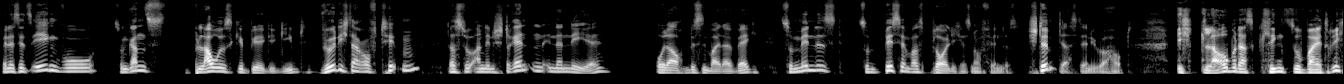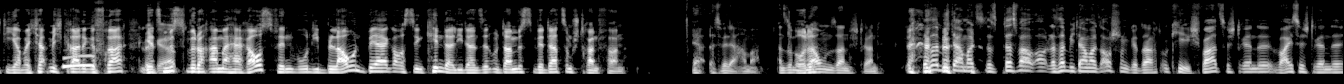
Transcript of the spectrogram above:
wenn es jetzt irgendwo so ein ganz blaues Gebirge gibt, würde ich darauf tippen, dass du an den Stränden in der Nähe oder auch ein bisschen weiter weg zumindest so ein bisschen was Bläuliches noch findest. Stimmt das denn überhaupt? Ich glaube, das klingt soweit richtig, aber ich habe mich gerade gefragt, Glück jetzt gehabt. müssten wir doch einmal herausfinden, wo die blauen Berge aus den Kinderliedern sind und da müssten wir da zum Strand fahren. Ja, das wäre der Hammer. An so einem Oder? blauen Sandstrand. Das habe ich, damals, das, das, war, das hab ich damals auch schon gedacht. Okay, schwarze Strände, weiße Strände,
